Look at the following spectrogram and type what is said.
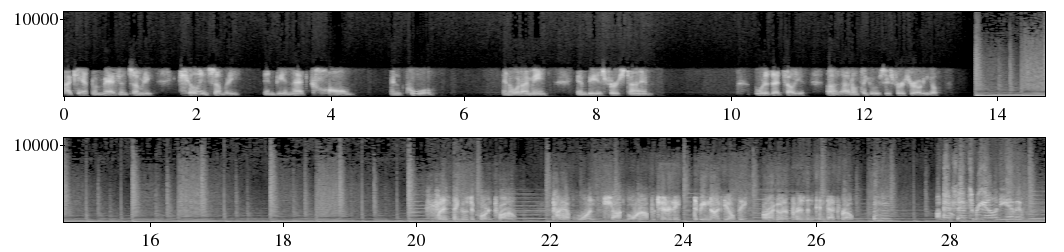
I can't imagine somebody killing somebody and being that calm and cool. You know what I mean? And be his first time. What does that tell you? Uh, I don't think it was his first rodeo. When this thing goes to court and trial, I have one shot and one opportunity to be not guilty, or I go to prison and death row. Mm-hmm. That's, that's the reality of it.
